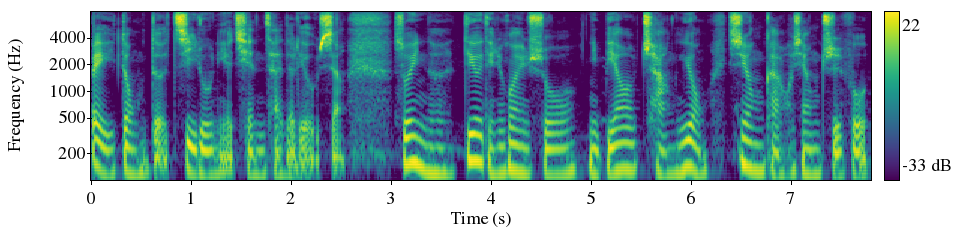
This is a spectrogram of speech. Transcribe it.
被动的记录你的钱财的流向，所以呢，第二点就关于说，你不要常用信用卡或信用支付，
